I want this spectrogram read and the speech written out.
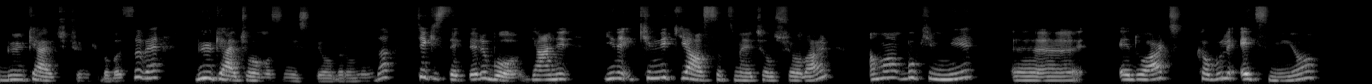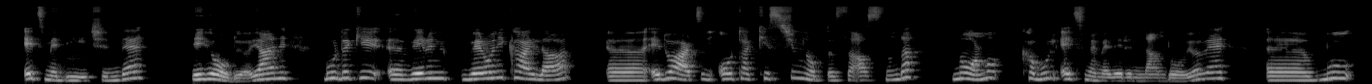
büyükelçi çünkü babası ve büyükelçi olmasını istiyorlar onun da. Tek istekleri bu. Yani yine kimlik yansıtmaya çalışıyorlar. Ama bu kimliği e, Edward kabul etmiyor. Etmediği için de deli oluyor. Yani buradaki e, Veronica ile Edward'ın ortak kesişim noktası aslında normu kabul etmemelerinden doğuyor ve e, bu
